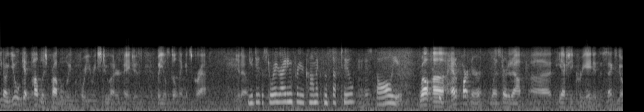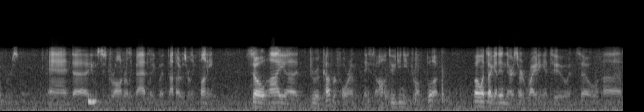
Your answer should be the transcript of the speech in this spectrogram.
you know you'll get published probably before you reach 200 pages, but you'll still think it's crap. You know. You do the story writing for your comics and stuff too? Mhm. It's all you. Well, uh, I had a partner when I started out. Uh, he actually created the Sex Gophers, and uh, it was just drawn really badly, but I thought it was really funny. So I uh, drew a cover for him. And he said, "Oh, dude, you need to draw the book." Well, once I got in there, I started writing it too, and so uh,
